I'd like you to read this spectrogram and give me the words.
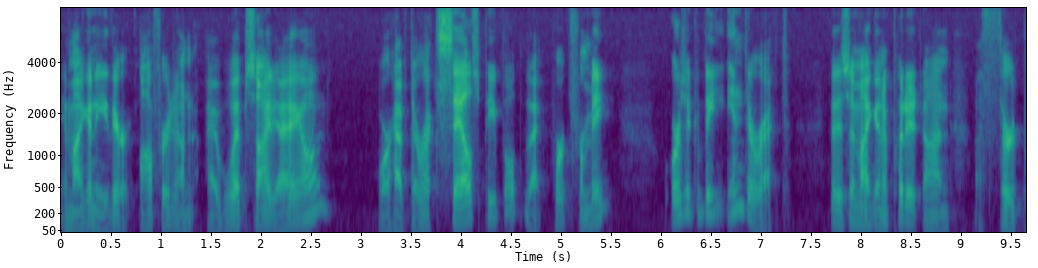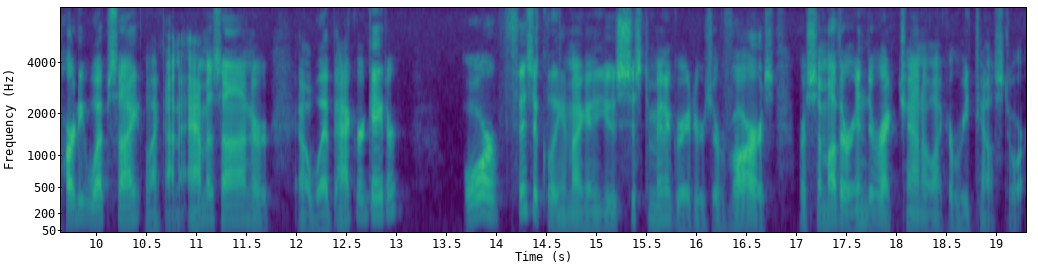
am I going to either offer it on a website I own or have direct salespeople that work for me? Or is it going to be indirect? That is, am I going to put it on a third party website like on Amazon or a web aggregator? Or physically, am I going to use system integrators or VARs or some other indirect channel like a retail store?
